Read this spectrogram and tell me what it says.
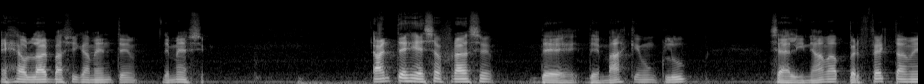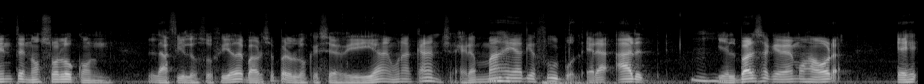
es hablar básicamente de Messi. Antes esa frase de, de más que un club se alineaba perfectamente no solo con la filosofía de Barça, pero lo que se veía en una cancha. Era más allá que fútbol, era arte. Y el Barça que vemos ahora es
